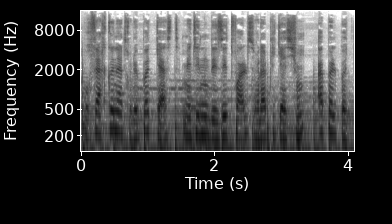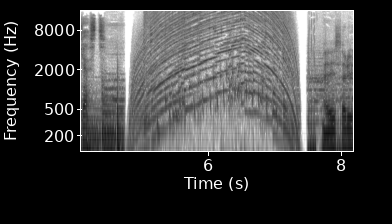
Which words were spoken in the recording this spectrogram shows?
Pour faire connaître le podcast, mettez-nous des étoiles sur l'application Apple Podcast. Allez, salut.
